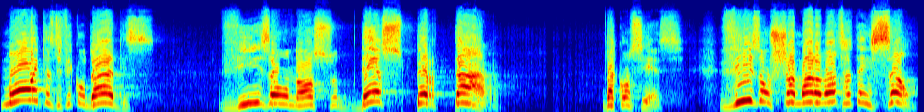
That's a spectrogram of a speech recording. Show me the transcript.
Muitas dificuldades visam o nosso despertar da consciência, visam chamar a nossa atenção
